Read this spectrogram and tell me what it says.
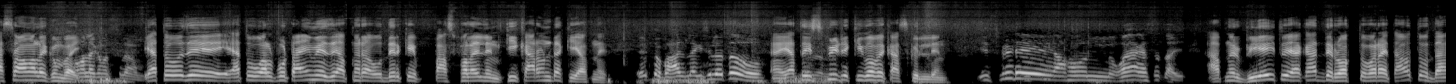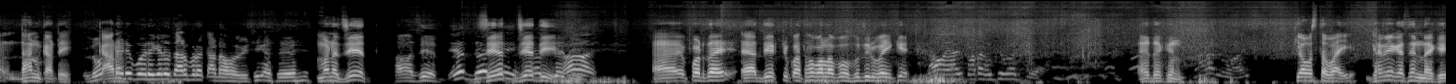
আসসালামু আলাইকুম ভাই। এত যে এত অল্প টাইমে যে আপনারা ওদেরকে পাস ফলাইলেন কি কারণটা কি আপনার? এই তো ভাজ লাগিছিল তো। এত স্পিডে কীভাবে কাজ করলেন? স্পিডে এখন হয়ে গেছে তাই। আপনার বিয়েই তো এক হাত রক্ত বাড়ায় তাও তো ধান কাটে। পড়ে গেলে তারপরে কাটা হবে ঠিক আছে? মানে জেদ? হ্যাঁ জেদ। জেদ জেদি এ পর্দায় দু একটু কথা বলাবো হুজুর ভাইকে। এই দেখেন। কি অবস্থা ভাই? ঘামে গেছেন নাকি?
